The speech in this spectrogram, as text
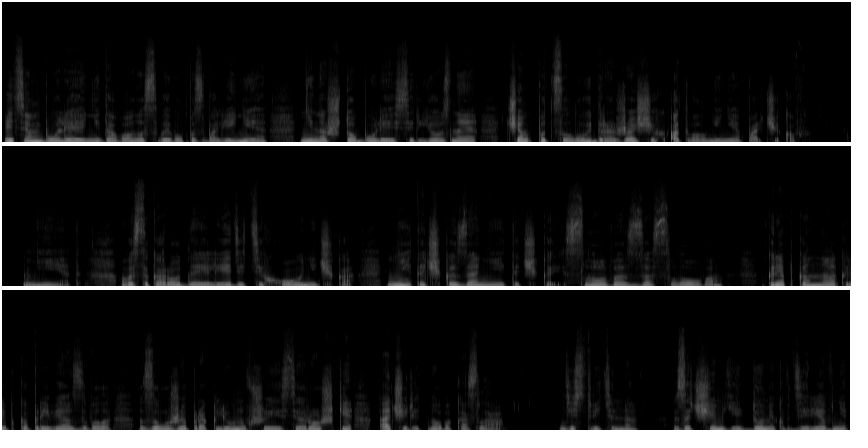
и тем более не давала своего позволения ни на что более серьезное, чем поцелуй дрожащих от волнения пальчиков. Нет, высокородная леди тихонечко, ниточка за ниточкой, слово за словом, крепко-накрепко привязывала за уже проклюнувшиеся рожки очередного козла. Действительно, зачем ей домик в деревне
